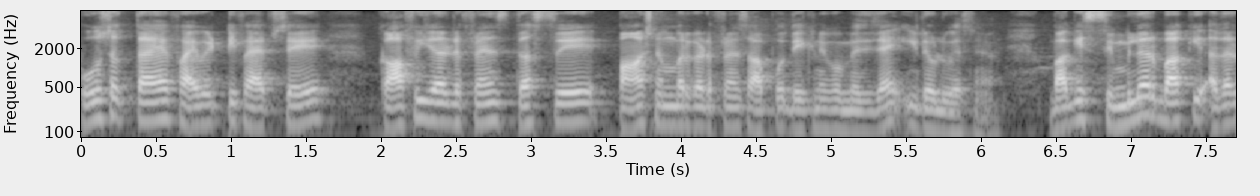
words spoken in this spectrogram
हो सकता है फाइव एट्टी फाइव से काफ़ी ज़्यादा डिफरेंस दस से पाँच नंबर का डिफरेंस आपको देखने को मिल जाए ई डब्ल्यू एस में। बाकी सिमिलर बाकी अदर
